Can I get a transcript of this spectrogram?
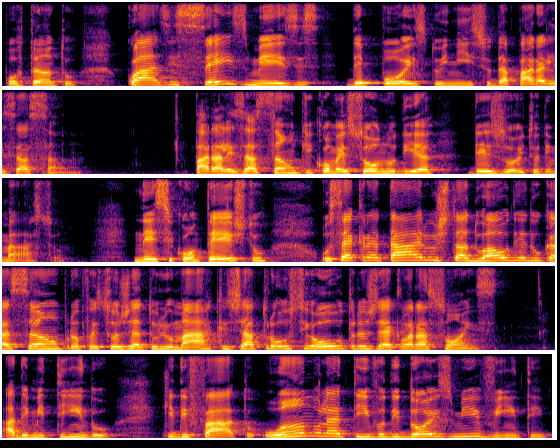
portanto, quase seis meses depois do início da paralisação. Paralisação que começou no dia 18 de março. Nesse contexto, o secretário estadual de Educação, professor Getúlio Marques, já trouxe outras declarações, admitindo que, de fato, o ano letivo de 2020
